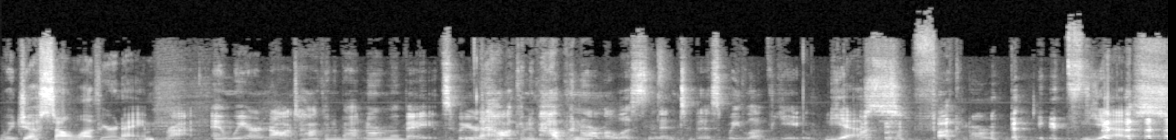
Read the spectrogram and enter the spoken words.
we just don't love your name. Right. And we are not talking about Norma Bates. We are No. talking about the Norma listening to this. We love you. Yes. Fuck Norma Bates. Yes,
